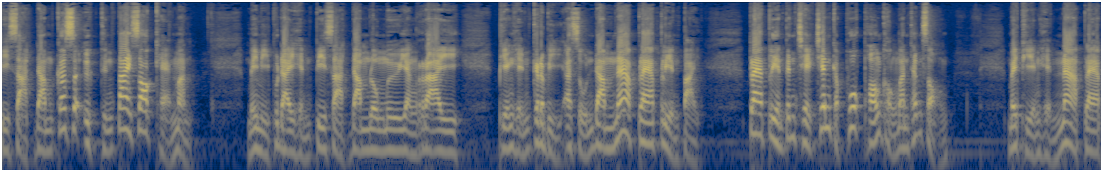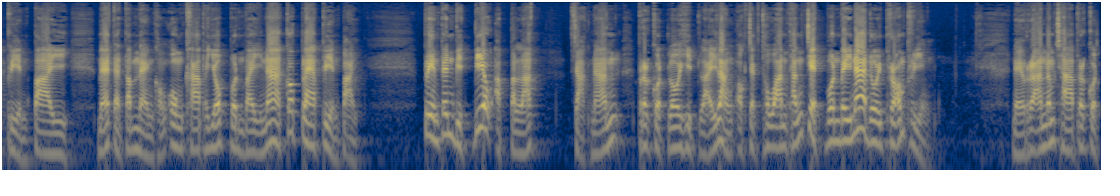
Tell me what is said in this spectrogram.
ปีศาจดำก็สะอึกถึงใต้ซอกแขนมัน ไม่มีผู้ใดเห็นปีศาจดำลงมืออย่างไร เพียงเห็นกระบี่อสูรดำหน้าแปลเปลี่ยนไป แปลเปลี่ยนเป็นเฉกเช่นกับพวกพ้องของมันทั้งสองไม่เพียงเห็นหน้าแปลเปลี่ยนไป แม้แต่ตำแหน่งขององค์คาพยพบนใบหน้าก็แปลเปลี่ยนไป เปลี่ยนเป็นบิดเบี้ยวอับปลักษณ์จากนั้นปรากฏโลหิตไหลหลั่งออกจากทวารทั้งเจ็ดบนใบหน้าโดยพร้อมเพรียง ในร้านน้ำชาปรากฏ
